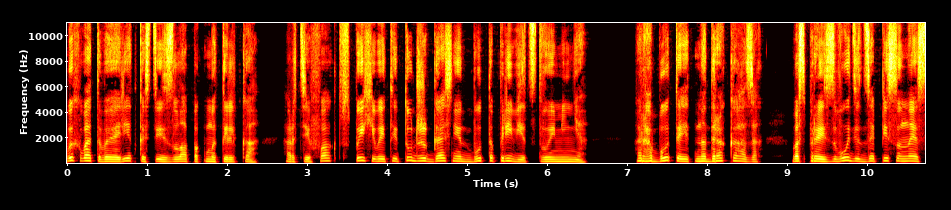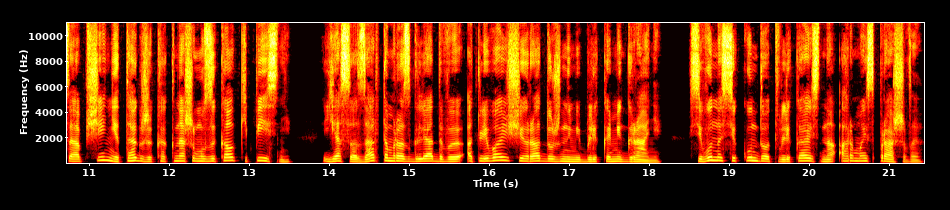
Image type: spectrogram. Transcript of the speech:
выхватывая редкости из лапок мотылька. Артефакт вспыхивает и тут же гаснет, будто приветствуя меня. Работает на драказах, воспроизводит записанное сообщение так же, как наши музыкалки песни. Я с азартом разглядываю отливающие радужными бликами грани. Всего на секунду отвлекаюсь на Арма и спрашиваю.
